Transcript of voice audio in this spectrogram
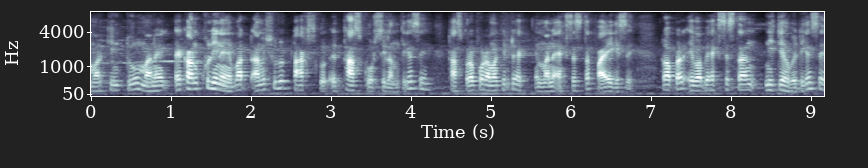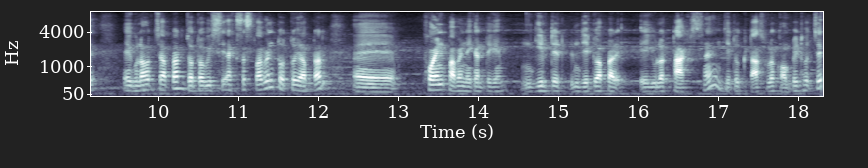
আমার কিন্তু মানে অ্যাকাউন্ট খুলি নেই বাট আমি শুধু টাস্ক টাস্ক করছিলাম, ঠিক আছে? টাস্ক করার পর আমার কিন্তু মানে অ্যাক্সেসটা পায়ে গেছে। তো আপনার এভাবে অ্যাক্সেসটা নিতে হবে, ঠিক আছে? এগুলো হচ্ছে আপনার যত বেশি অ্যাক্সেস পাবেন, ততই আপনার পয়েন্ট পাবেন এখান থেকে। গিল্টের যেটু আপনার এইগুলো টাস্ক হ্যাঁ যেটু টাস্কগুলো কমপ্লিট হচ্ছে,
